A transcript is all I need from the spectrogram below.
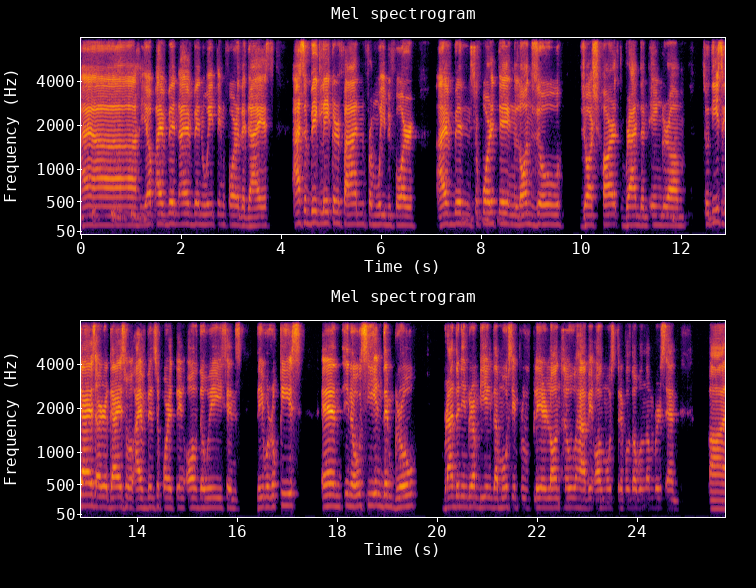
Uh, yep, I've been I've been waiting for the guys. As a big Laker fan from way before, I've been supporting Lonzo, Josh Hart, Brandon Ingram. So these guys are guys who I've been supporting all the way since they were rookies. And you know, seeing them grow, Brandon Ingram being the most improved player, Lonzo having almost triple double numbers, and uh,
